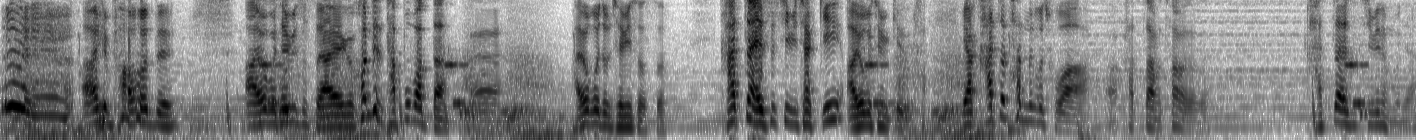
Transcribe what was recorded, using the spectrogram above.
아이 바보들. 아 요거 재밌었어. 아 이거 컨텐츠 다 뽑았다. 아, 아 요거 좀 재밌었어 가짜 SCB 찾기? 아 요거 재밌게 가, 야 가짜 찾는 거 좋아. 아, 가짜 한번 찾아보자 가짜 SCB는 뭐냐?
